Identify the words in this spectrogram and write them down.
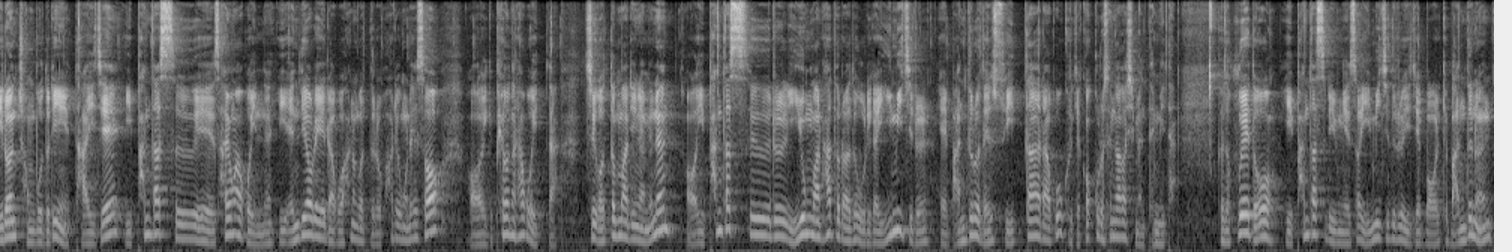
이런 정보들이 다 이제 이 판다스에 사용하고 있는 이 엔디어레이라고 하는 것들을 활용을 해서 어, 이게 표현을 하고 있다. 즉 어떤 말이냐면은 어, 이 판다스를 이용만 하더라도 우리가 이미지를 예, 만들어낼 수 있다라고 그렇게 거꾸로 생각하시면 됩니다. 그래서 후에도 이 판다스를 이용해서 이미지들을 이제 뭐 이렇게 만드는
